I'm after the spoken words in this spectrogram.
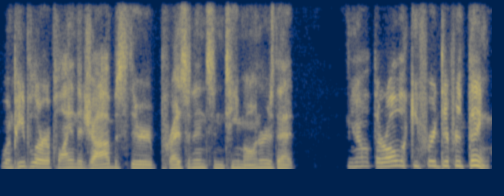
when people are applying the jobs, they're presidents and team owners that, you know, they're all looking for a different thing.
